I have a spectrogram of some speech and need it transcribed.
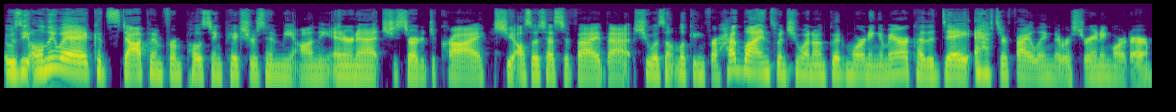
it was the only way I could stop him from posting pictures of me on the internet. She started to cry. She also testified that she wasn't looking for headlines when she went on Good Morning America the day after filing the restraining order.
